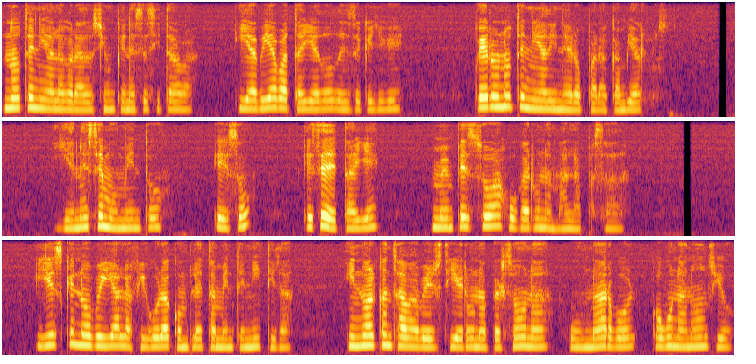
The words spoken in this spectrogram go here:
no tenía la graduación que necesitaba, y había batallado desde que llegué, pero no tenía dinero para cambiarlos. Y en ese momento, eso, ese detalle, me empezó a jugar una mala pasada. Y es que no veía la figura completamente nítida, y no alcanzaba a ver si era una persona, o un árbol, o un anuncio,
